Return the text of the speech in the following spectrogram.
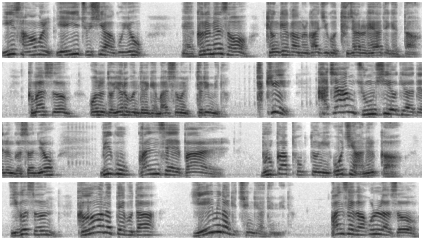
이 상황을 예의주시하고요. 예, 그러면서 경계감을 가지고 투자를 해야 되겠다. 그 말씀 오늘도 여러분들에게 말씀을 드립니다. 특히 가장 중시 여겨야 되는 것은요. 미국 관세발 물가 폭등이 오지 않을까. 이것은 그 어느 때보다 예민하게 챙겨야 됩니다. 관세가 올라서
